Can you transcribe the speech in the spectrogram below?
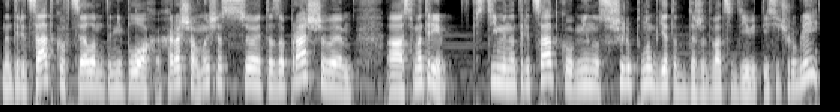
На тридцатку в целом-то неплохо. Хорошо, мы сейчас все это запрашиваем. А, смотри, в Steam е на тридцатку минус ширп, ну где-то даже 29 тысяч рублей.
